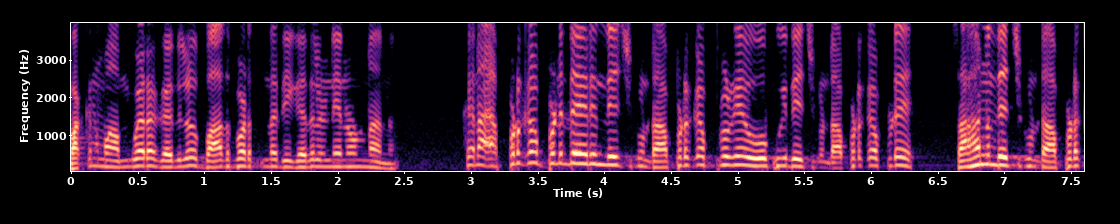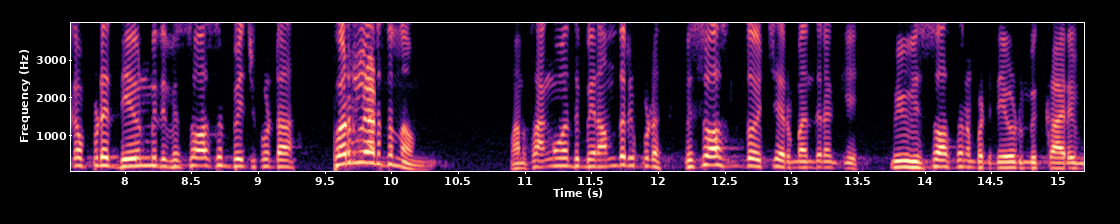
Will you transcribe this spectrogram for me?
పక్కన మా అమ్మగారు గదిలో బాధపడుతున్నారు ఈ గదిలో నేను ఉన్నాను కానీ అప్పటికప్పుడే ధైర్యం తెచ్చుకుంటా అప్పటికప్పుడే ఓపిక తెచ్చుకుంటా అప్పటికప్పుడే సహనం తెచ్చుకుంటా అప్పటికప్పుడే దేవుని మీద విశ్వాసం పెంచుకుంటా పరుగులాడుతున్నాం. మన సంఘం అంతా మీరు అందరూ ఇప్పుడు విశ్వాసంతో వచ్చారు మందిరంకి. మీ విశ్వాసాన్ని బట్టి దేవుడు మీకు కార్యం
